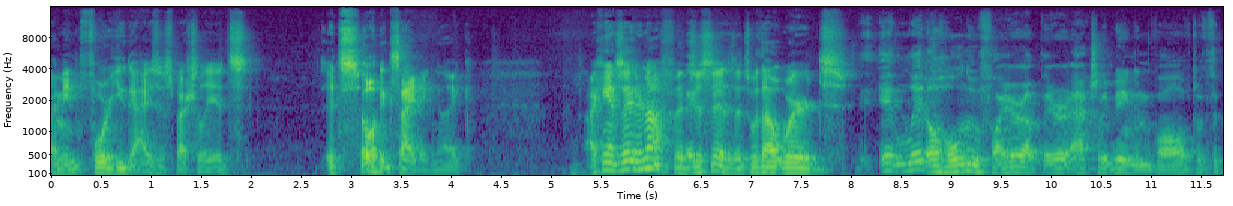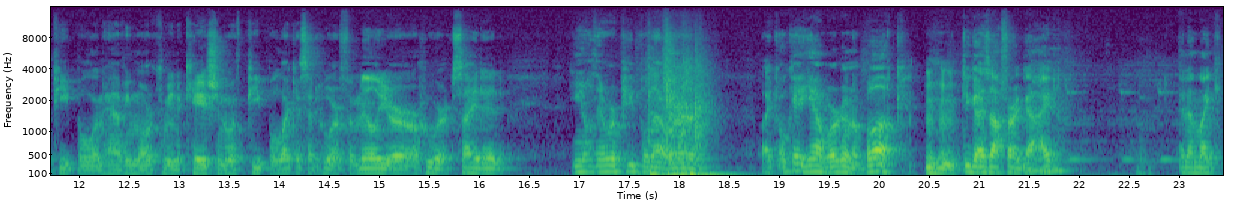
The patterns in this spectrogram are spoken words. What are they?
I mean, for you guys especially, it's it's so exciting. Like I can't say it enough. It just is. It's without words. It lit a whole new fire up there actually being involved with the people and having more communication with people like i said who are familiar or who are excited. You know there were people that were like okay yeah we're gonna book. Mm-hmm. Do you guys offer a guide? And i'm like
